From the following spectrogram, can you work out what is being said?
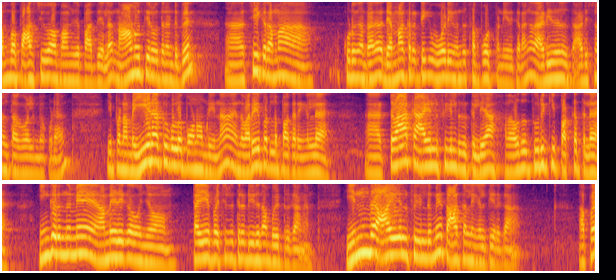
ரொம்ப பாசிட்டிவாக பாமிச்ச பார்த்ததே இல்லை. நானூற்றி இருபத்தி ரெண்டு பேர் சீக்கிரமாக கொடுங்கன்றாங்க. டெமோக்ராட்டிக் ஓடி வந்து சப்போர்ட் பண்ணியிருக்கிறாங்க. அது அடிதல் அடிஷ்னல் தகவலுமே கூட. இப்போ நம்ம ஈராக்குக்குள்ளே போனோம் அப்படின்னா இந்த வரைபடத்தில் பார்க்குறீங்கல்ல ட்ராக் ஆயில் ஃபீல்டு இருக்கு இல்லையா? அதாவது துருக்கி பக்கத்தில். இங்கேருந்துமே அமெரிக்கா கொஞ்சம் டையை பச்சுட்டு திருடிட்டு தான் போயிட்டுருக்காங்க. இந்த ஆயில் ஃபீல்டுமே தாக்கல் நிகழ்த்தியிருக்காங்க. அப்போ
